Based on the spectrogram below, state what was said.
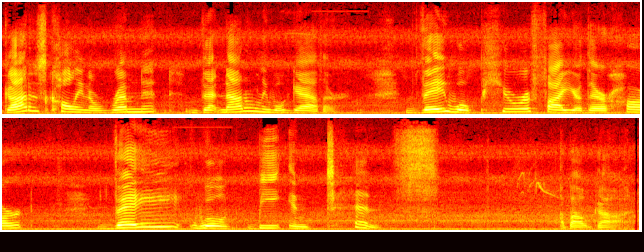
God is calling a remnant that not only will gather, they will purify their heart. They will be intense about God.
